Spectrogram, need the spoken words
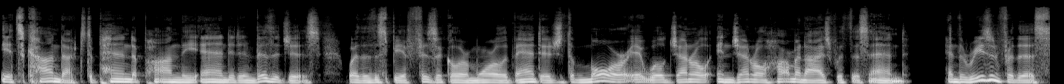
its conduct depend upon the end it envisages, whether this be a physical or moral advantage, the more it will general, in general harmonize with this end. And the reason for this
